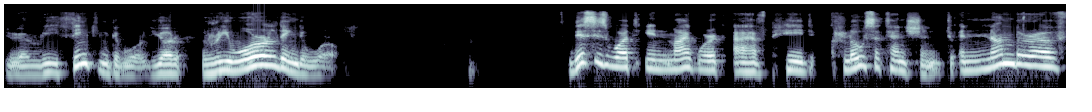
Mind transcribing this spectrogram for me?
you're rethinking the world, you're reworlding the world. This is what in my work I have paid close attention to a number of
